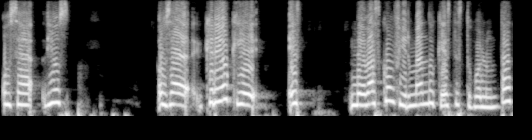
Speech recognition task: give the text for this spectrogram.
o sea, Dios, o sea, creo que es, me vas confirmando que esta es tu voluntad.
